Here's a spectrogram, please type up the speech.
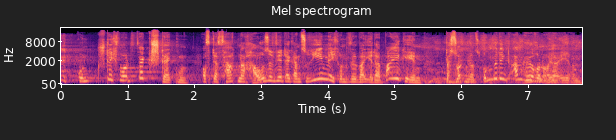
Und Stichwort wegstecken. Auf der Fahrt nach Hause wird er ganz riemig und will bei ihr dabei gehen. Das sollten wir uns unbedingt anhören, Euer Ehren.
